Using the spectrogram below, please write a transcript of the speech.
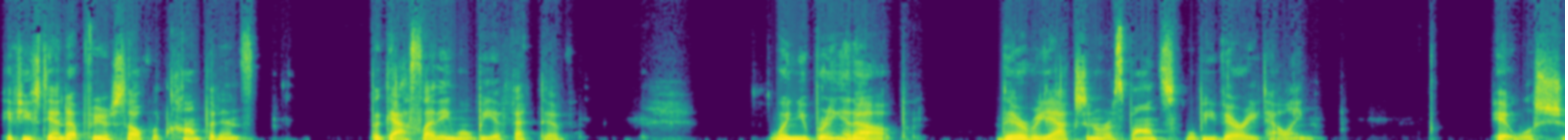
If you stand up for yourself with confidence, the gaslighting won't be effective. When you bring it up, their reaction or response will be very telling. It will sh-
